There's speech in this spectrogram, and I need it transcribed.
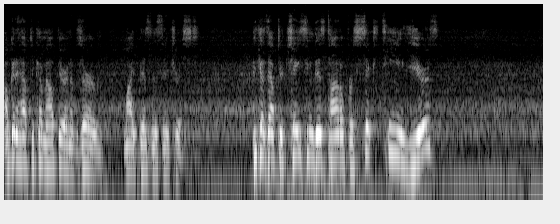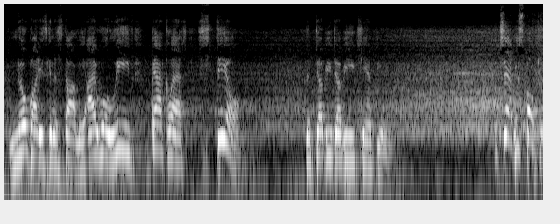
I'm gonna have to come out there and observe my business interest. Because after chasing this title for 16 years, nobody's gonna stop me. I will leave Backlash still the WWE champion. The champ has spoken.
